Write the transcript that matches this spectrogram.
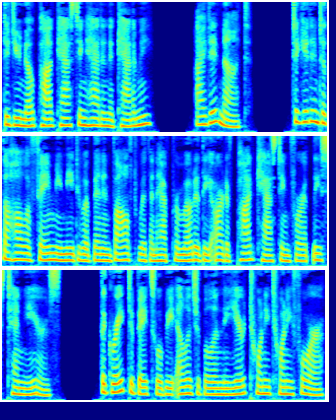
Did you know podcasting had an academy? I did not. To get into the Hall of Fame, you need to have been involved with and have promoted the art of podcasting for at least 10 years. The Great Debates will be eligible in the year 2024,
